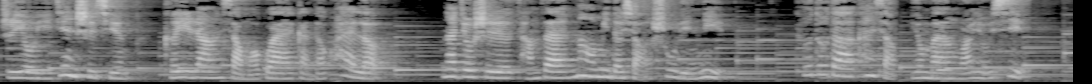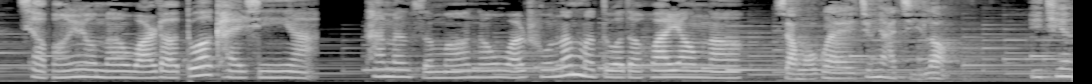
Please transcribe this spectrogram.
只有一件事情可以让小魔怪感到快乐，那就是藏在茂密的小树林里，偷偷的看小朋友们玩游戏。小朋友们玩的多开心呀！他们怎么能玩出那么多的花样呢？小魔怪惊讶极了。一天，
